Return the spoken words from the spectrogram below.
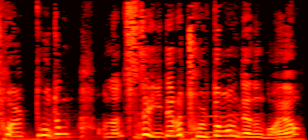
절, 도둑, 어, 난 진짜 이대로 절도범 되는 거예요?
